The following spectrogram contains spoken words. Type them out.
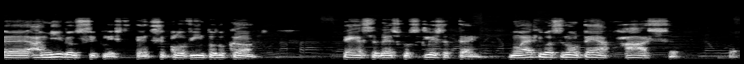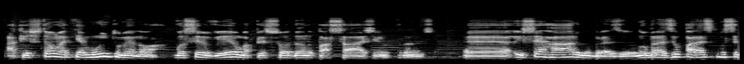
é, amiga do ciclista. Tem ciclovia em todo canto. Tem acidente com ciclista? Tem. Não é que você não tenha racha. A questão é que é muito menor. Você vê uma pessoa dando passagem no trânsito é, isso é raro no Brasil. No Brasil parece que você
